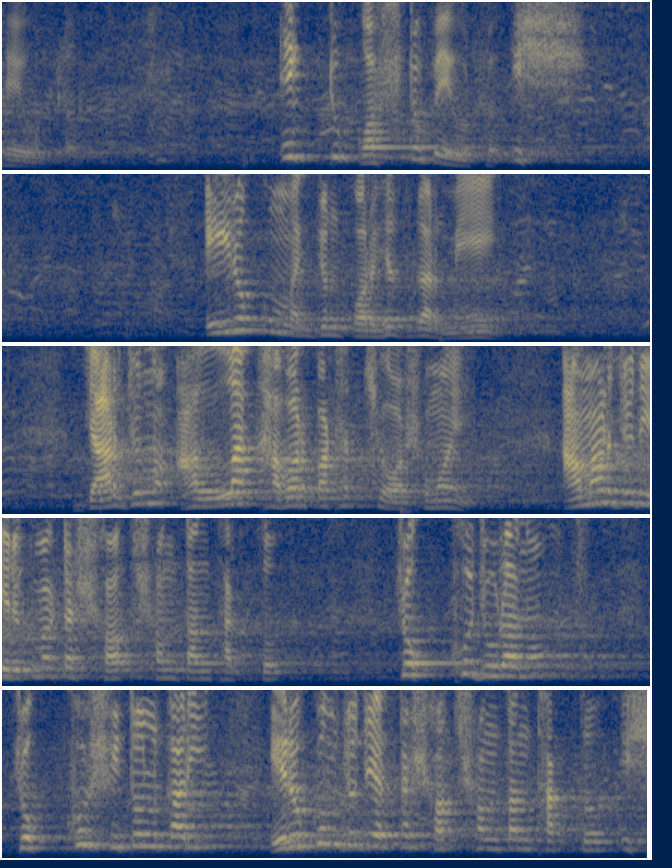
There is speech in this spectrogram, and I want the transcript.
হয়ে উঠল। একটু কষ্ট পেয়ে উঠল। ইস এইরকম একজন পরহেজগার মেয়ে, যার জন্য আল্লাহ খাবার পাঠাচ্ছে অসময়ে। আমার যদি এরকম একটা সৎ সন্তান থাকতো, চক্ষু জুড়ানো, চক্ষু শীতলকারী, এরকম যদি একটা সৎ সন্তান থাকতো, ইস।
